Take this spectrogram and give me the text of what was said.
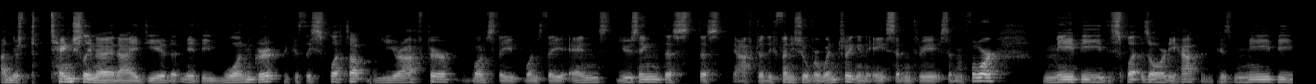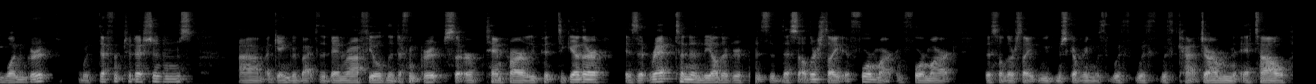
and there's potentially now an idea that maybe one group because they split up the year after once they once they end using this this after they finish overwintering in 873 874 maybe the split has already happened because maybe one group with different traditions um, again, going back to the Ben Raffield and the different groups that are temporarily put together, is it Repton and the other group is this other site at Foremark and Foremark, this other site we've been discovering with with with with Cat Jarman et al.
